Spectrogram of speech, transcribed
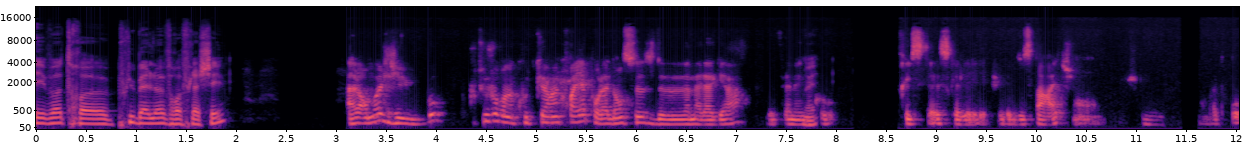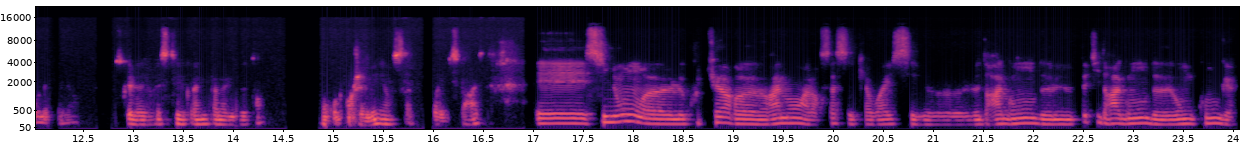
et votre euh, plus belle œuvre flashée? Alors moi, j'ai eu beaucoup toujours un coup de cœur incroyable pour la danseuse de Malaga, de flamenco. Tristesse qu'elle ait pu disparaître, je n'en pas trop d'ailleurs, parce qu'elle est restée quand même pas mal de temps. On ne comprend jamais, hein, ça pourrait disparaître. Et sinon, euh, le coup de cœur euh, vraiment, alors ça c'est kawaii, c'est le, dragon, de, petit dragon de Hong Kong.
